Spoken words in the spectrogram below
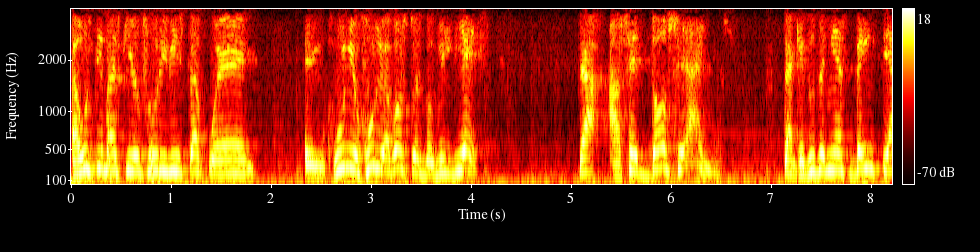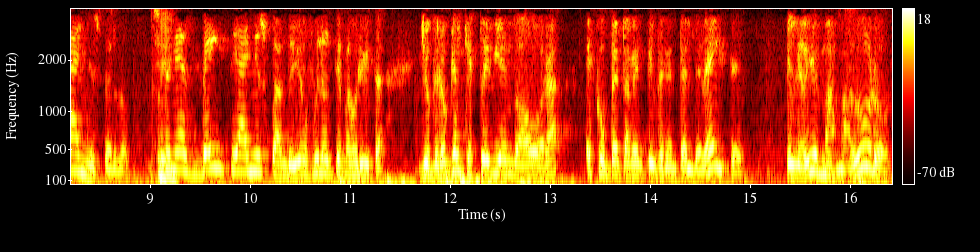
La última vez que yo fui uribista fue en junio, julio, agosto del 2010. O sea, hace 12 años. O sea, que tú tenías 20 años, perdón. Tú tenías 20 años cuando yo fui la última jurista. Yo creo que el que estoy viendo ahora es completamente diferente al de 20. El de hoy es más maduro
